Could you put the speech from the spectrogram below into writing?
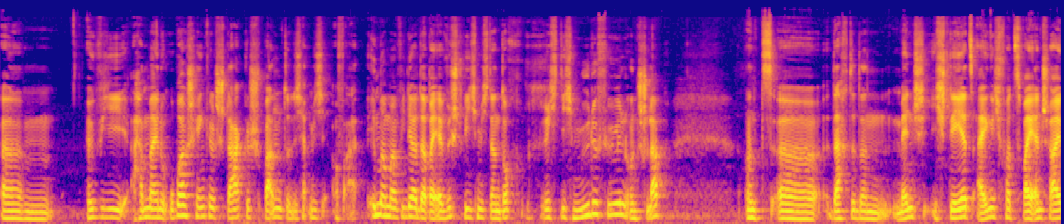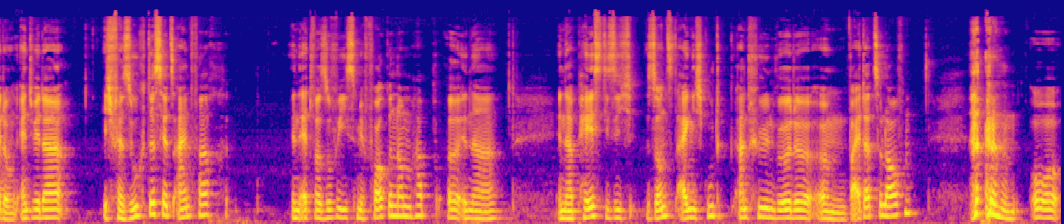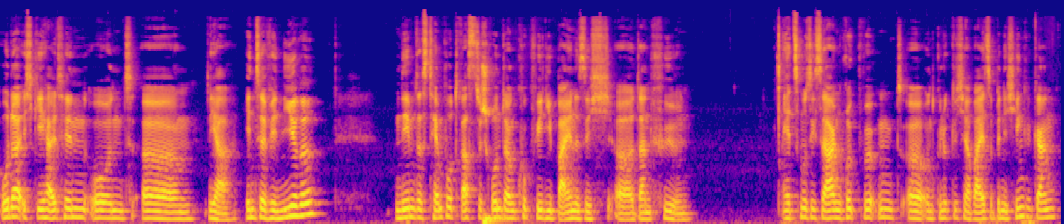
ähm, irgendwie haben meine Oberschenkel stark gespannt und ich habe mich auf immer mal wieder dabei erwischt, wie ich mich dann doch richtig müde fühle und schlapp und äh, dachte dann, Mensch, ich stehe jetzt eigentlich vor zwei Entscheidungen. Entweder ich versuche das jetzt einfach in etwa so, wie ich es mir vorgenommen habe, äh, in einer in einer Pace, die sich sonst eigentlich gut anfühlen würde, ähm, weiterzulaufen. Oder ich gehe halt hin und ähm, ja, interveniere, nehme das Tempo drastisch runter und gucke, wie die Beine sich äh, dann fühlen. Jetzt muss ich sagen, rückwirkend äh, und glücklicherweise bin ich hingegangen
